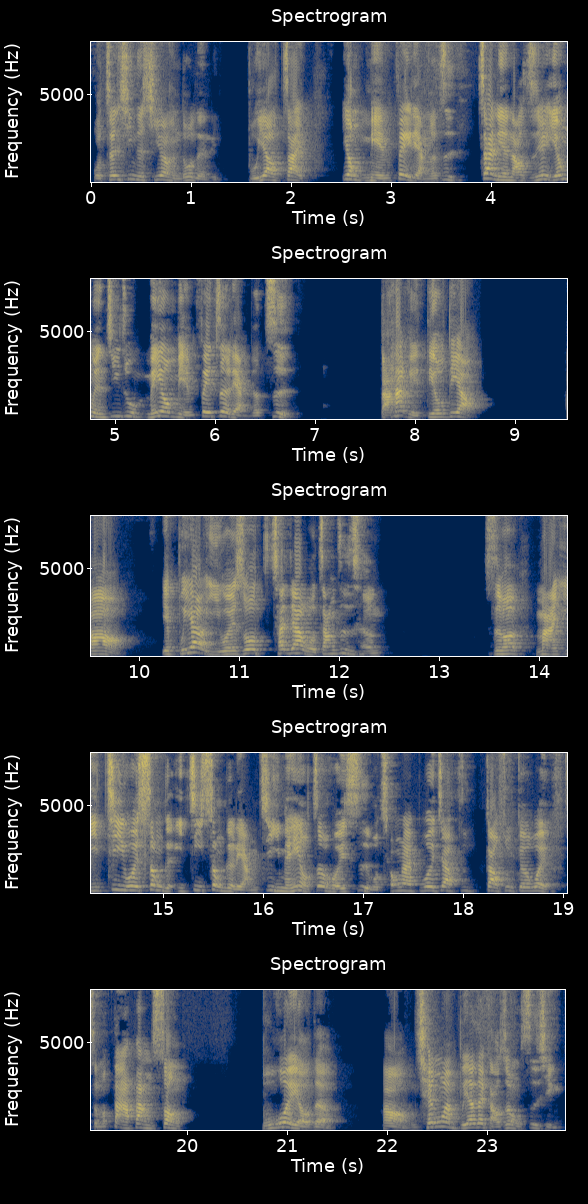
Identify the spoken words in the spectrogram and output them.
我真心的希望很多人，不要再用“免费”两个字，在你的脑子里面永远记住没有“免费”这两个字，把它给丢掉啊！也不要以为说参加我张志成，什么买一季会送个一季，送个两季，没有这回事。我从来不会叫告诉各位什么大放送，不会有的哦！你千万不要再搞这种事情，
